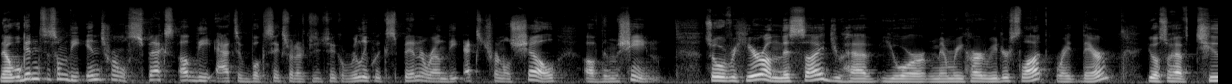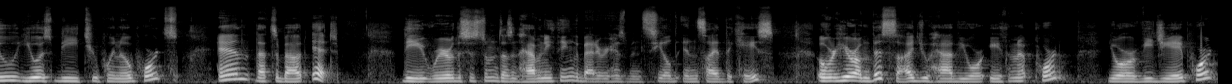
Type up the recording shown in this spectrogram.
Now we'll get into some of the internal specs of the Ativ Book 6 right after you take a really quick spin around the external shell of the machine. So over here on this side you have your memory card reader slot right there. You also have two USB 2.0 ports and that's about it. The rear of the system doesn't have anything. The battery has been sealed inside the case. Over here on this side, you have your Ethernet port, your VGA port,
